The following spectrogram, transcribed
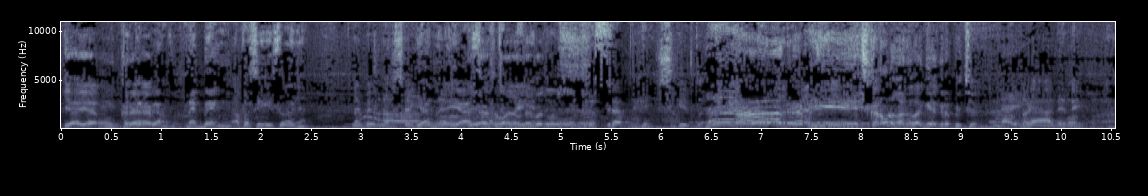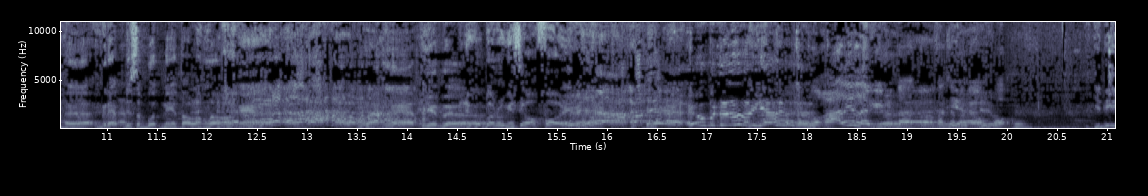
Ya yang nge-grab grab. yang nebeng apa sih istilahnya Nebengers ya, gitu. ne- ya, Iya, semacam semuanya kayak nebeng. gitu. terus Grab Hitch gitu. Ah, Grab Hitch. Sekarang udah gak ada lagi ya Grab Hitch ya? Nah, nggak ada deh. Eh, Grab disebut nih, tolong loh. Eh, tolong banget gitu. ini gue baru ngisi OVO ya. Iya, iya, eh, bener ya. Dua kali lagi kita transaksi Iya. pakai OVO. jadi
